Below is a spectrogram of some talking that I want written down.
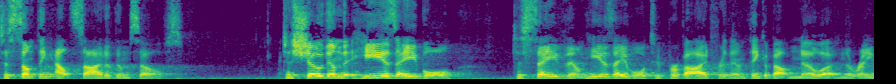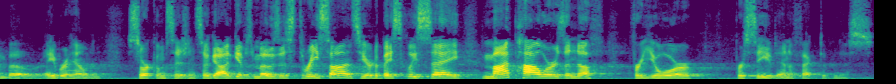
to something outside of themselves, to show them that he is able to save them. He is able to provide for them. Think about Noah and the rainbow, or Abraham and circumcision. So God gives Moses three signs here to basically say, My power is enough for your perceived ineffectiveness.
